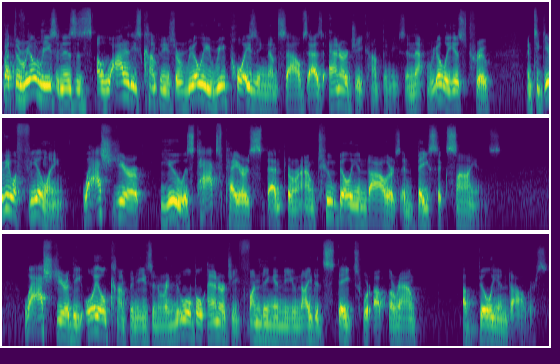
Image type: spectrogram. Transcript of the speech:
But the real reason is, is a lot of these companies are really repoising themselves as energy companies, and that really is true. And to give you a feeling, last year you as taxpayers spent around $2 billion in basic science. Last year, the oil companies and renewable energy funding in the United States were up around a billion dollars.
